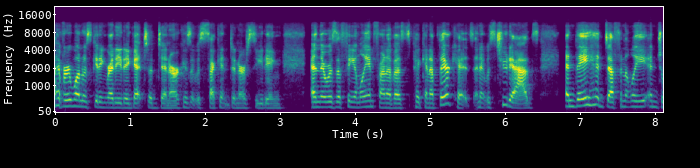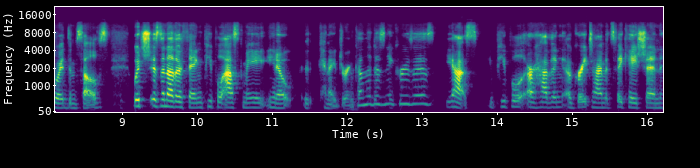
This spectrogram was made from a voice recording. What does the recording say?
everyone was getting ready to get to dinner because it was second dinner seating and there was a family in front of us picking up their kids and it was two dads and they had definitely enjoyed themselves which is another thing. People ask me you know uh, can i drink on the disney cruises? Yes people are having a great time it's vacation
